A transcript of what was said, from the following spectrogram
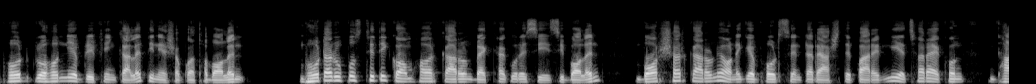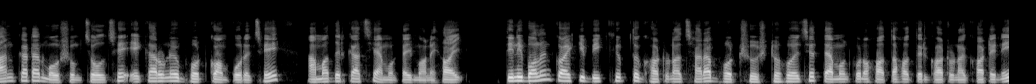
ভোট গ্রহণ নিয়ে ব্রিফিং কালে তিনি এসব কথা বলেন। ভোটার উপস্থিতি কম হওয়ার কারণ ব্যাখ্যা করে সিইসি বলেন, বর্ষার কারণে অনেকে ভোট সেন্টারে আসতে পারেননি, এছাড়া এখন ধান কাটার মৌসুম চলছে, এ কারণেও ভোট কম পড়েছে, আমাদের কাছে এমনটাই মনে হয়। তিনি বলেন, কয়েকটি বিক্ষিপ্ত ঘটনা ছাড়া ভোট সুষ্ঠু হয়েছে, তেমন কোনো হতাহতের ঘটনা ঘটেনি,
